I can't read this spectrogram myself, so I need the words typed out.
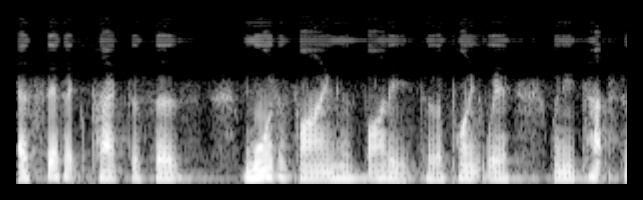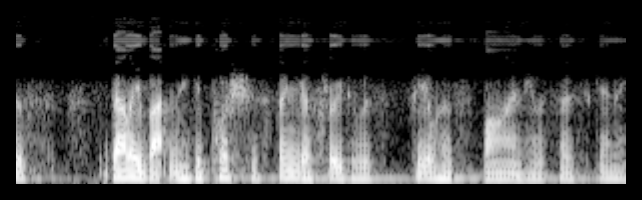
ascetic practices, mortifying his body to the point where when he touched his belly button, he could push his finger through to his, feel his spine. He was so skinny.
